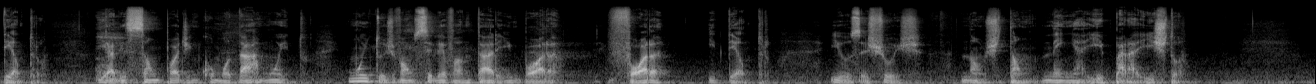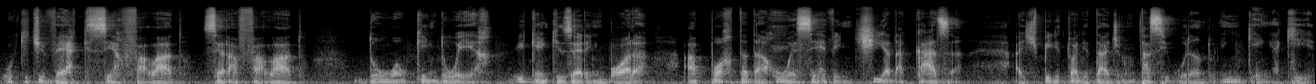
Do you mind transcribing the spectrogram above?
dentro. E a lição pode incomodar muito. Muitos vão se levantar e ir embora, fora e dentro. E os Exus não estão nem aí para isto. O que tiver que ser falado, será falado. Doa quem doer, e quem quiser ir embora, a porta da rua é serventia da casa. A espiritualidade não está segurando ninguém aqui,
